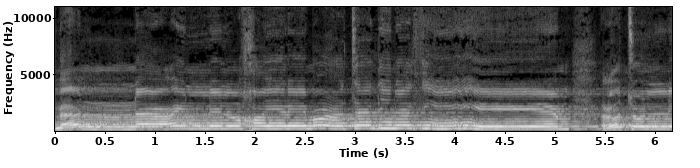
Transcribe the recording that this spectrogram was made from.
مناع للخير معتد نثيم عتل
